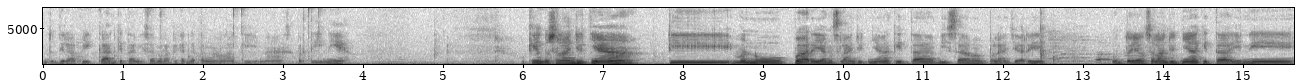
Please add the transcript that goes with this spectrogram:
Untuk dirapikan kita bisa merapikan ke tengah lagi. Nah seperti ini ya. Oke untuk selanjutnya di menu bar yang selanjutnya kita bisa mempelajari. Untuk yang selanjutnya kita ini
